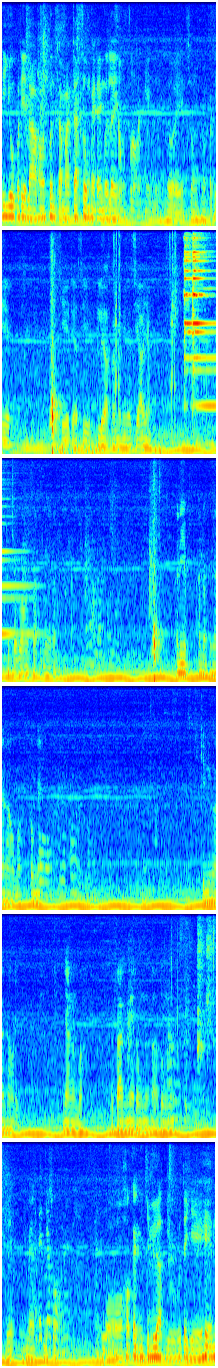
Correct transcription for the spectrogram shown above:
ที่อยู่ประเทศลาวเฮาเพิ่นสามารถจัดส่งให้ได้หมดเลย ส่งทั่วประเทศเลยโดยส่งทั่วประเทศโอเคเดี๋ยวสิเลือกว่ามันจะเสียเอาอย่างก็จะวางให้ฝากแม่ก่อนไม่เอาแล้วเข้ามาอันนี้อันนั้นเป็นเพื่อนเฮาบ่ตรงโบเนี้ยแล้วเข้ามาก่อนกินที่เพื่อนเฮาดิยังกันบ่ไปฝากแม่ตรงนึงเฮาตรงนึเข้างมาสิบอันเดี๋ยวแม่แต่จะบอกนะอันอื่นบ่เขากันจะเลือกอยู่แต่เย็น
